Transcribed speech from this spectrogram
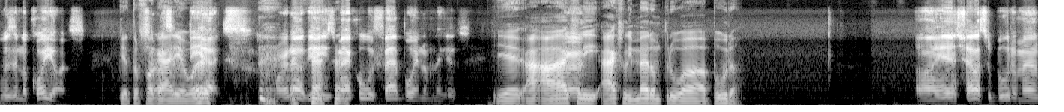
was in the courtyards. Get the fuck out out of here, word. Word up. Yeah, he's mad cool with Fat Boy and them niggas. Yeah, I, I actually I actually met him through uh Buddha. Oh, yeah. Shout out to Buddha, man.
